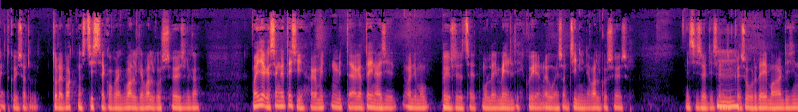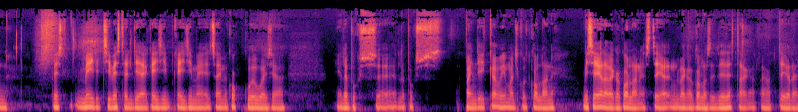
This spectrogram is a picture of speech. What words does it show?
et kui seal tuleb aknast sisse kogu aeg valge valgus öösel ka. Ma ei tea, kas see on ka tõsi, aga mitte, mitte, aga teine asi oli mu põhjus lihtsalt see, et mulle ei meeldi, kui on õues on sinine valgus öösel. ja siis oli see mm -hmm. sihuke suur teema oli siin, vest-, meilitsi vesteldi ja käisime, käisime, saime kokku õues ja, ja lõpuks, lõpuks pandi ikka võimalikult kollane mis ei ole väga kollane, sest ei, väga kollaseid ei tehta, aga vähemalt ei ole,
